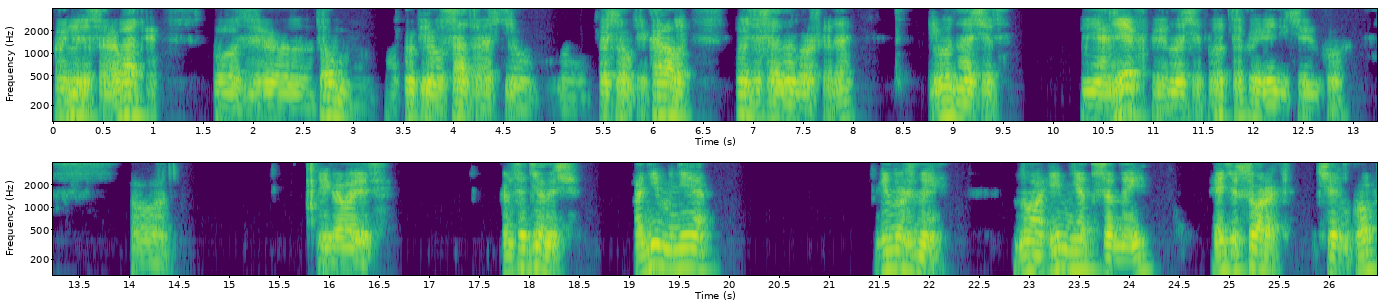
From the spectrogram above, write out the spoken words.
фамилия Сыроватка. Вот, э, дом купил, сад растил поселке Калы, возле Саяногорска, да. И вот, значит, мне Олег приносит вот такой веник черенков. Вот. И говорит, Константинович, они мне не нужны, но им нет цены. Эти 40 черенков,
